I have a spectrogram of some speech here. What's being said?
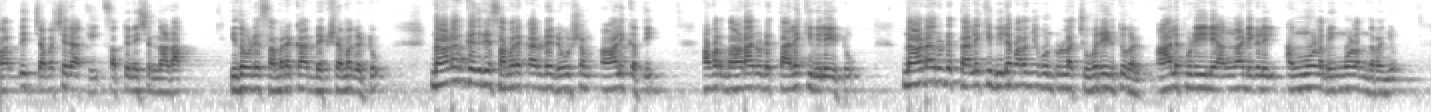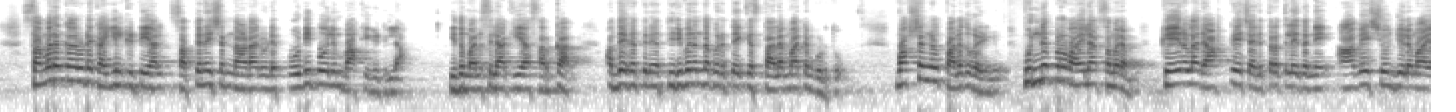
മർദ്ദിച്ചവശരാക്കി സത്യനേശൻ നാടാർ ഇതോടെ സമരക്കാരുടെ ക്ഷമ കെട്ടു. നാടാർക്കെതിരെ സമരക്കാരുടെ രോഷം ആളിക്കത്തി. അവർ നാടാരുടെ തലയ്ക്ക് വിലയിട്ടു. നാടാരുടെ തലയ്ക്ക് വില പറഞ്ഞുകൊണ്ടുള്ള ചുവരെഴുത്തുകൾ ആലപ്പുഴയിലെ അങ്ങാടികളിൽ അങ്ങോളം ഇങ്ങോളം നിറഞ്ഞു. സമരക്കാരുടെ കയ്യിൽ കിട്ടിയാൽ സത്യനേശൻ നാടാരുടെ പൊടി പോലും ബാക്കി കിട്ടില്ല. ഇത് മനസ്സിലാക്കിയ സർക്കാർ അദ്ദേഹത്തിന് തിരുവനന്തപുരത്തേക്ക് സ്ഥലം മാറ്റം കൊടുത്തു. വർഷങ്ങൾ പലതു കഴിഞ്ഞു. പുന്നപ്ര വയലാർ സമരം കേരള രാഷ്ട്രീയ ചരിത്രത്തിലെ തന്നെ ആവേശോജ്വലമായ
